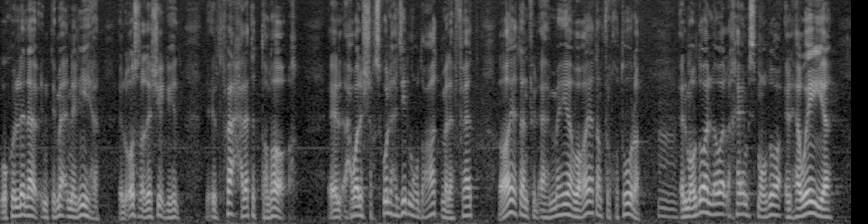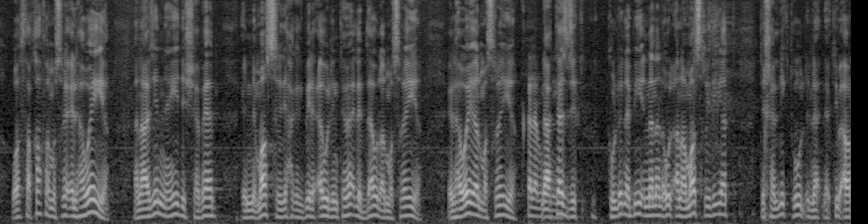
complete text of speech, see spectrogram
وكلنا انتمائنا ليها. الأسرة ده شيء جيد ارتفاع حالات الطلاق الأحوال الشخصية كل هذه الموضوعات ملفات غاية في الأهمية وغاية في الخطورة. مم. الموضوع اللي هو الخامس موضوع الهوية والثقافة المصرية. الهوية أنا عايزين نعيد الشباب ان مصر دي حاجة كبيره قوي الانتماء للدوله المصريه الهويه المصريه. نعتز كلنا بيه ان أنا نقول أنا مصري ديت تخليك تقول تبقى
